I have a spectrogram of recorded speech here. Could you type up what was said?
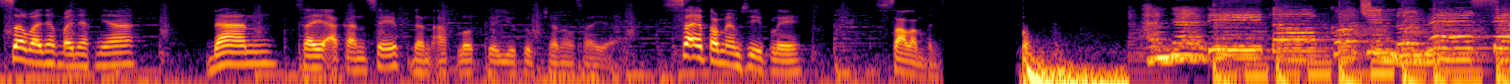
sebanyak-banyaknya dan saya akan save dan upload ke YouTube channel saya. Saya Tom MC Ifle, salam pencari. Hanya di Top Indonesia.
